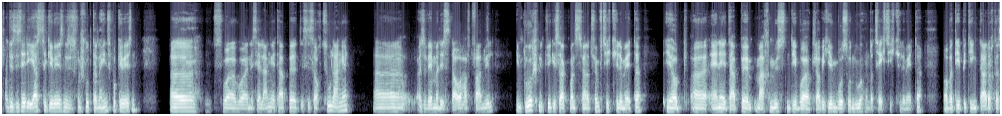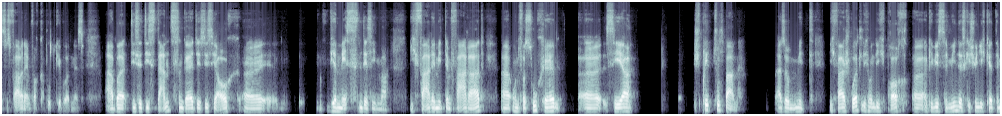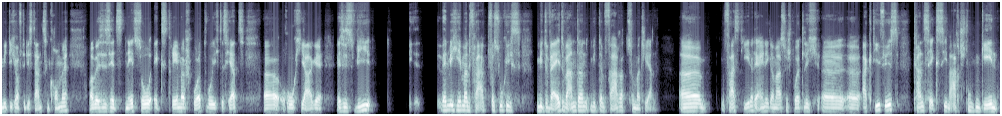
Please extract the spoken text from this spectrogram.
Und das ist ja die erste gewesen, das ist von Stuttgart nach Innsbruck gewesen. Äh, es war, war eine sehr lange Etappe, das ist auch zu lange. Äh, also wenn man das dauerhaft fahren will. Im Durchschnitt, wie gesagt, waren es 250 Kilometer. Ich habe äh, eine Etappe machen müssen, die war, glaube ich, irgendwo so nur 160 Kilometer, aber die bedingt dadurch, dass das Fahrrad einfach kaputt geworden ist. Aber diese Distanzen, gell, das ist ja auch, äh, wir messen das immer. Ich fahre mit dem Fahrrad äh, und versuche äh, sehr Sprit zu sparen. Also mit, ich fahre sportlich und ich brauche äh, eine gewisse Mindestgeschwindigkeit, damit ich auf die Distanzen komme. Aber es ist jetzt nicht so extremer Sport, wo ich das Herz äh, hochjage. Es ist wie, wenn mich jemand fragt, versuche ich es mit Weitwandern mit dem Fahrrad zu erklären. Äh, fast jeder, der einigermaßen sportlich äh, äh, aktiv ist, kann sechs, sieben, acht Stunden gehen.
